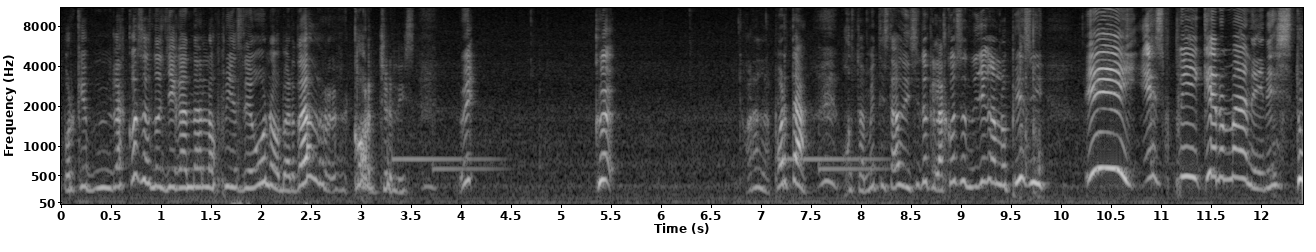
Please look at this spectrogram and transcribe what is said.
Porque las cosas no llegan a los pies de uno, ¿verdad? Corcholis. ¿Qué? Ahora la puerta. Justamente estaba diciendo que las cosas no llegan a los pies y... ¡Ey! ¡Speakerman! ¿Eres tú?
